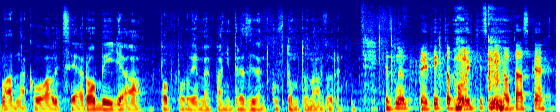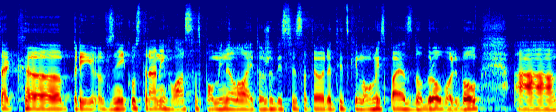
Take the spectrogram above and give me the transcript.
vládna koalícia robiť a podporujeme pani prezidentku v tomto názore. Keď sme pri týchto politických otázkach, tak e, pri vzniku strany hlas sa spomínalo aj to, že by ste sa teoreticky mohli spájať s dobrou voľbou. A e,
